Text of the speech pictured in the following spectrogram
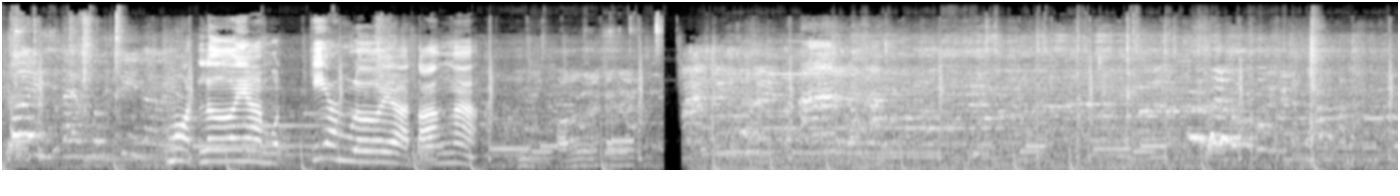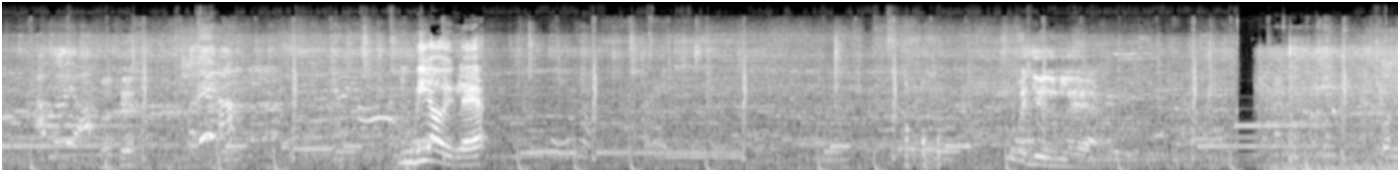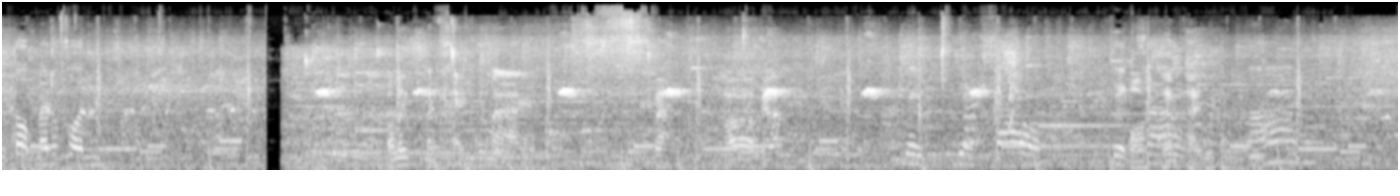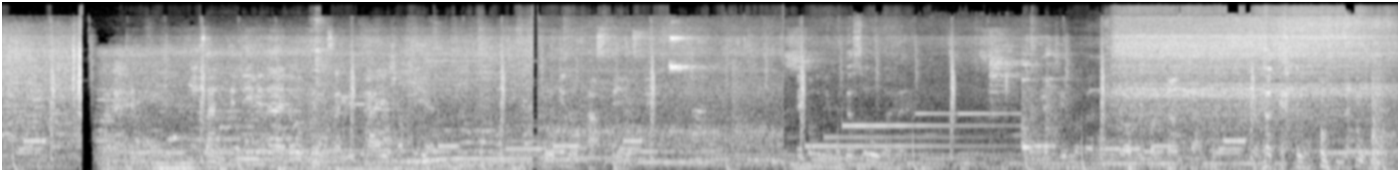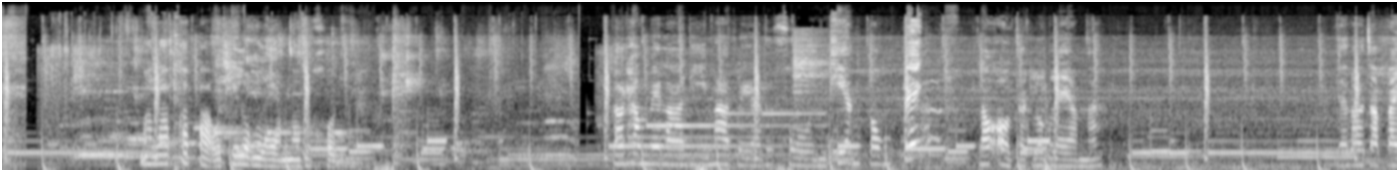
เฮ้ยเต็มมือพี่เลยหมดเลยอะ หมดเกลี้ยงเลยอะ ตังค์อะ อืมพอแล้วนะ เบี้ยวอีกแล้ว มายืนเลยอะฝนตกนะทุกคน เพราะมันมันแข็งขึ้นมาไงไปก็ครับเด็กเด็กเศร้าเด็กอ๋อเศร้าห้ามถ่ายรูปข้างหลังอ๋อสั่งที่นี่ไม่ได้ต้องเป็นสั่งที่ไทยช้อปปี้อะตู้ ที่หนูขับที่อยู่ไอ้พวกนี้มันก็สู้กันนะไอ้ที่มันมาทำตัวเป็นคนจอนจัดแล้วก็การลมนั่งมารับกระเป๋าที่โรงแรมนะทุกคน เราทำเวลาดีมากเลยอะทุกคน เที่ยงตรงเป๊กเราออกจากโรงแรมนะ เดี๋ยวเราจะไป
